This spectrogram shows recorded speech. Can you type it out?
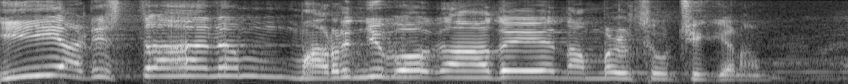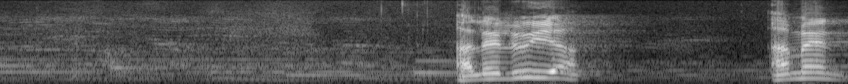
ഈ അടിസ്ഥാനം മറിഞ്ഞു പോകാതെ നമ്മൾ സൂക്ഷിക്കണം. അലലൂയ അമേൻ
